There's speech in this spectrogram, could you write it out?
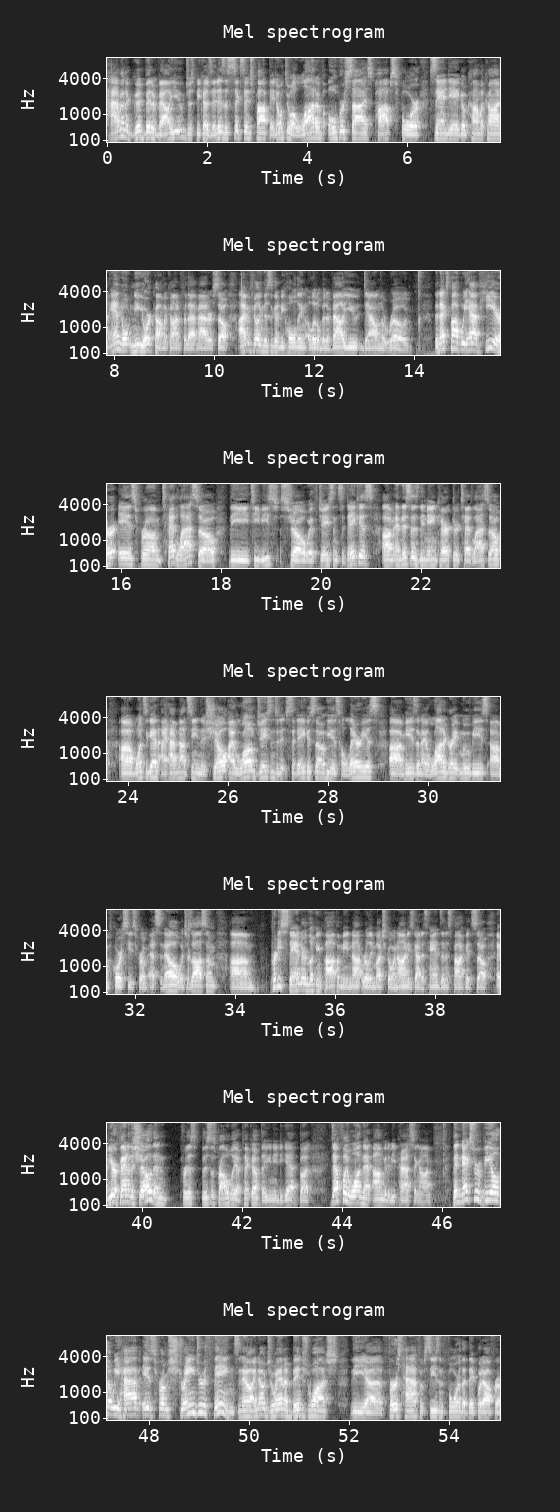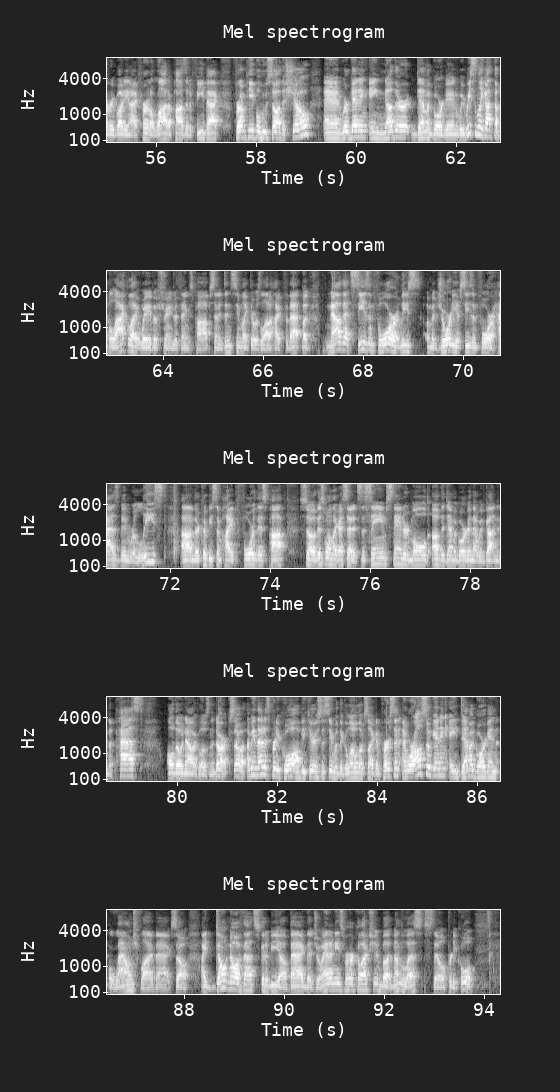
having a good bit of value just because it is a six inch pop. They don't do a lot of oversized pops for San Diego Comic Con and New York Comic Con for that matter. So I have a feeling this is going to be holding a little bit of value down the road. The next pop we have here is from Ted Lasso, the TV show with Jason Sudeikis, um, and this is the main character, Ted Lasso. Um, once again, I have not seen this show. I love Jason Sudeikis, though. He is hilarious. Um, he is in a lot of great movies. Um, of course, he's from SNL, which is awesome um, pretty standard looking pop. I mean, not really much going on. He's got his hands in his pockets. So if you're a fan of the show, then for this. This is probably a pickup that you need to get, but definitely one that I'm going to be passing on. The next reveal that we have is from Stranger Things. Now, I know Joanna binged watched the uh, first half of season four that they put out for everybody, and I've heard a lot of positive feedback from people who saw the show. And we're getting another Demogorgon. We recently got the Blacklight wave of Stranger Things pops, and it didn't seem like there was a lot of hype for that. But now that season four, or at least a majority of season four, has been released, um, there could be some hype for this pop. So this one, like I said, it's the same standard mold of the Demogorgon that we've gotten in the past although now it glows in the dark. So, I mean, that is pretty cool. I'll be curious to see what the glow looks like in person. And we're also getting a Demogorgon Loungefly bag. So, I don't know if that's going to be a bag that Joanna needs for her collection, but nonetheless, still pretty cool.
